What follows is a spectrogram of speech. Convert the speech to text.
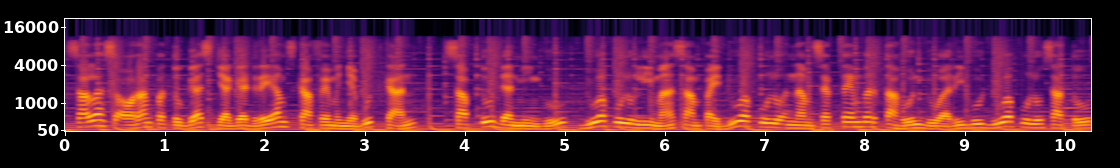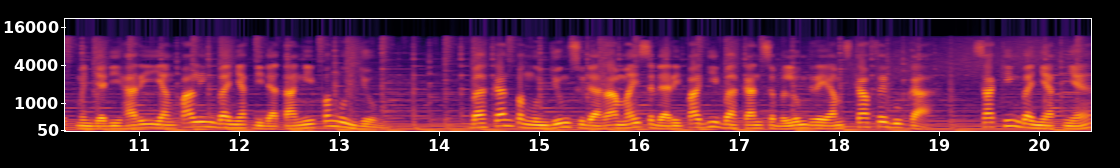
Salah seorang petugas jaga Dreams Cafe menyebutkan, Sabtu dan Minggu, 25-26 September tahun 2021, menjadi hari yang paling banyak didatangi pengunjung. Bahkan pengunjung sudah ramai sedari pagi bahkan sebelum Dreams Cafe buka. Saking banyaknya,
